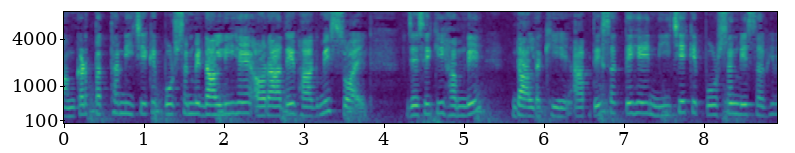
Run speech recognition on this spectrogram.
कंकड़ पत्थर नीचे के पोर्शन में डालनी है और आधे भाग में सॉइल, जैसे कि हमने डाल रखी है। आप देख सकते हैं, नीचे के पोर्शन में सभी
